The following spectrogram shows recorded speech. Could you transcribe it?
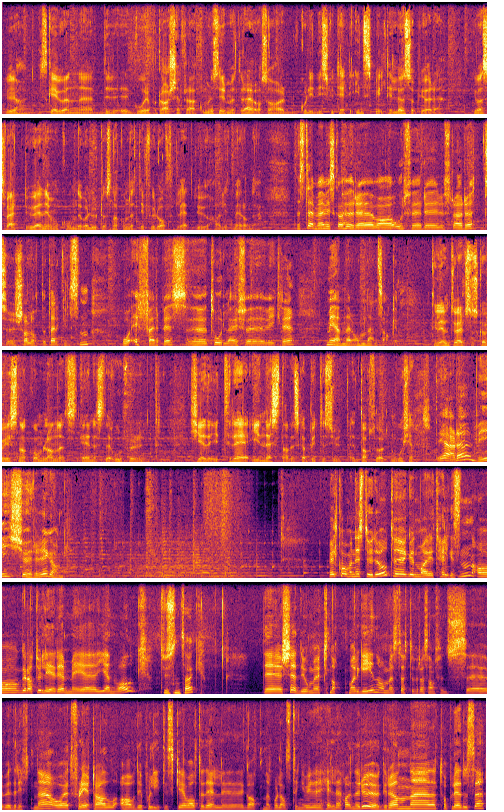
Du skrev jo en uh, god reportasje fra kommunestyremøtet der, og har, hvor de diskuterte innspill til lønnsoppgjøret. De var svært uenige om om det var lurt å snakke om dette i full offentlighet. Du har litt mer om det? Det stemmer. Vi skal høre hva ordfører fra Rødt, Charlotte Terkelsen, og FrPs eh, Torleif Vikre mener om den saken. Til eventuelt så skal vi snakke om landets eneste ordfører kjede i tre i Nesna. Det skal byttes ut. Er dagsorden godkjent? Det er det. Vi kjører i gang. Velkommen i studio til Gunn Marit Helgesen, og gratulerer med gjenvalg. Tusen takk. Det skjedde jo med knapp margin og med støtte fra samfunnsbedriftene. Og et flertall av de politiske valgte delegatene på landstinget vil heller ha en rød-grønn eh, toppledelse.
